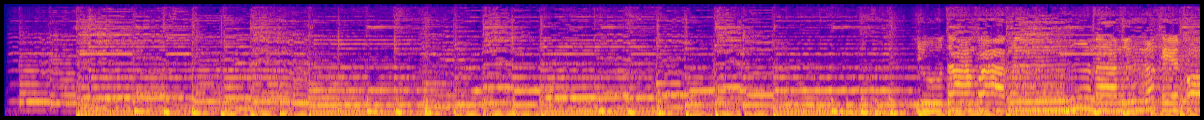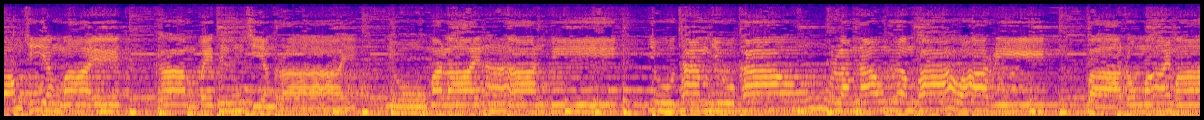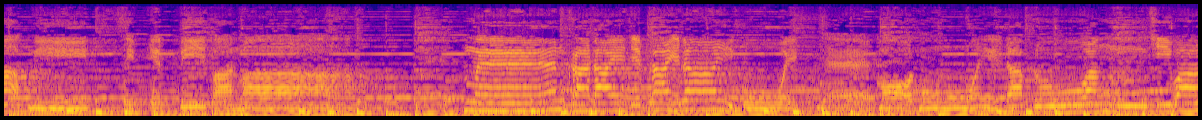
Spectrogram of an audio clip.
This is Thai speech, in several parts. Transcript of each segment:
อยู่ทางภาคเหนือนานเหลือเขตของเชียงใหม่ข้ามไปถึงเชียงราย อยู่มาหลายนานปี ผ่านมา แม้นคราใดเจ็บไข้ได้ป่วยแทบหมอดมวยดับดวงชีวา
